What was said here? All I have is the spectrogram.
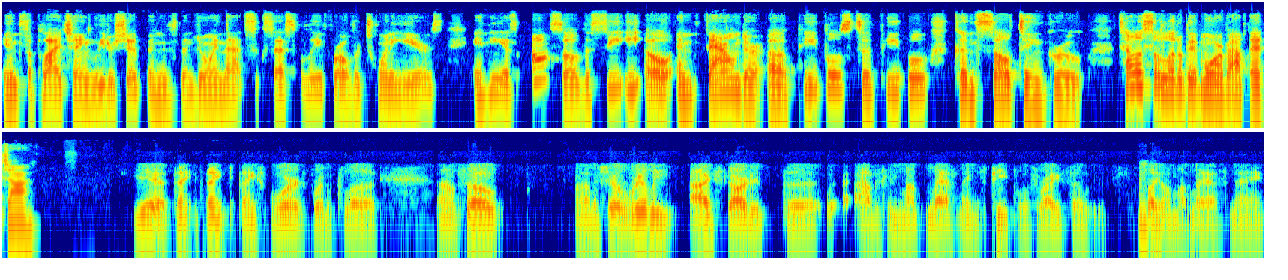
in supply chain leadership and has been doing that successfully for over 20 years. And he is also the CEO and founder of Peoples to People Consulting Group. Tell us a little bit more about that, John. Yeah, thank, thank, thanks for for the plug. Um, so uh, Michelle, really, I started the obviously my last name is Peoples, right? So play mm-hmm. on my last name.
